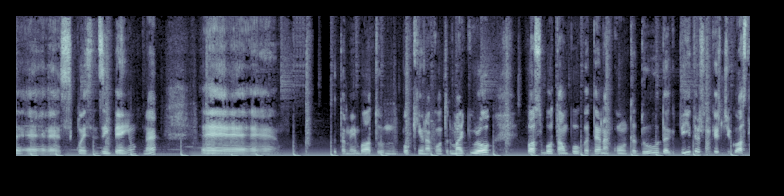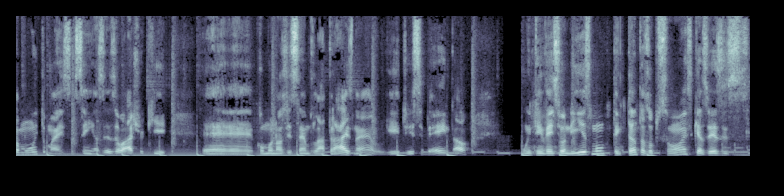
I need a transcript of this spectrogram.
é, com esse desempenho, né? É, eu também boto um pouquinho na conta do Mark Grohl. Posso botar um pouco até na conta do Doug Peterson, que a gente gosta muito, mas assim, às vezes eu acho que, é, como nós dissemos lá atrás, né? O Gui disse bem e tal, muito invencionismo, tem tantas opções que às vezes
